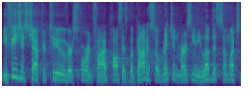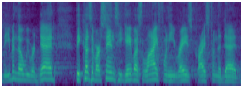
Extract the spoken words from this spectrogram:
Ephesians chapter 2, verse 4 and 5, Paul says, But God is so rich in mercy, and he loved us so much that even though we were dead because of our sins, he gave us life when he raised Christ from the dead.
